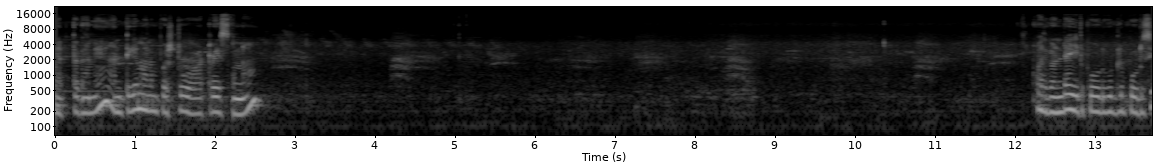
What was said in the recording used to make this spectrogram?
మెత్తగానే. అంతే మనం ఫస్ట్ వాటర్ వేసుకున్నాం. అదిగోండి ఐదు కోడిగుడ్లు పొడిసి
